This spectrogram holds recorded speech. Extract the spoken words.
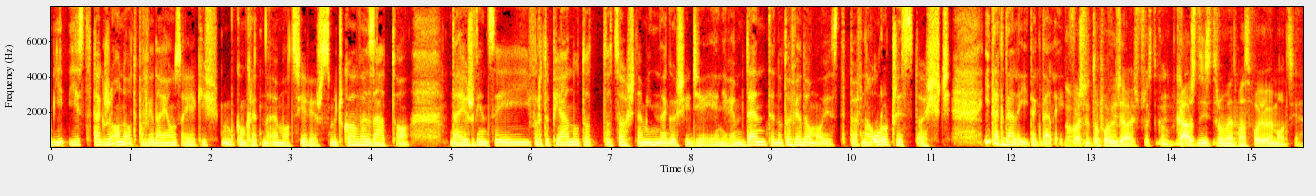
y, jest tak, że one odpowiadają za jakieś konkretne emocje, wiesz, smyczkowe za to, dajesz więcej fortepianu, to, to coś tam innego się dzieje, nie wiem, dente, no to wiadomo, jest pewna uroczystość i tak dalej, i tak dalej. No właśnie to powiedziałeś wszystko. Mhm. Każdy instrument ma swoją emocję.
